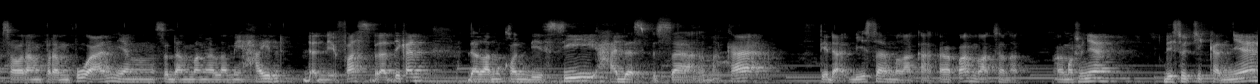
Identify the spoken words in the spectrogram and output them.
seorang perempuan yang sedang mengalami haid dan nifas berarti kan dalam kondisi hadas besar maka tidak bisa melakukan apa melaksanakan uh, maksudnya disucikannya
